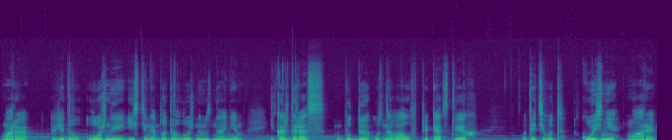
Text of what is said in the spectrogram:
Мара ведал ложные истины, обладал ложным знанием, и каждый раз Будда узнавал в препятствиях вот эти вот козни Мары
